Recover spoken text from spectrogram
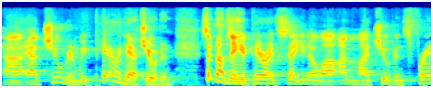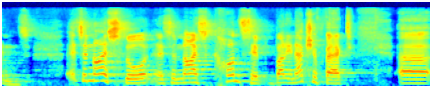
uh, our children, we parent our children. Sometimes I hear parents say, you know, uh, I'm my children's friends. It's a nice thought, and it's a nice concept, but in actual fact, uh,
